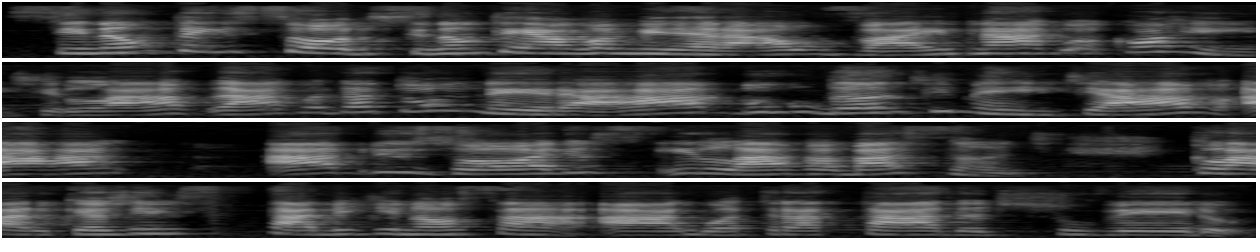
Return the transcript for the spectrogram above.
se não tem soro, se não tem água mineral, vai na água corrente. Lava água da torneira, abundantemente. A, a, abre os olhos e lava bastante. Claro que a gente sabe que nossa água tratada de chuveiro,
